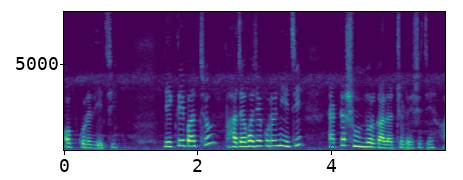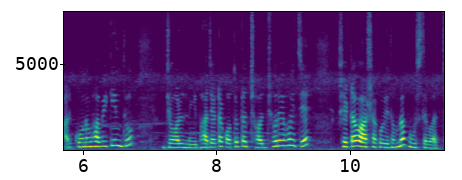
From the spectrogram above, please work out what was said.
অফ করে দিয়েছি। দেখতেই পাচ্ছ, ভাজা ভাজা করে নিয়েছি, একটা সুন্দর কালার চলে এসেছে। আর কোনোভাবেই কিন্তু জল নেই। ভাজাটা কতটা ঝরঝরে হয়েছে, সেটাও আশা করি তোমরা বুঝতে পারছ।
